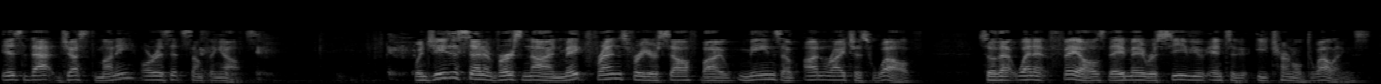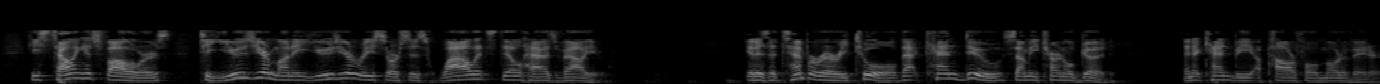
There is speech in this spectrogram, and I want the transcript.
Is that just money or is it something else? When Jesus said in verse 9, make friends for yourself by means of unrighteous wealth, so that when it fails, they may receive you into eternal dwellings, he's telling his followers to use your money, use your resources while it still has value. It is a temporary tool that can do some eternal good, and it can be a powerful motivator.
